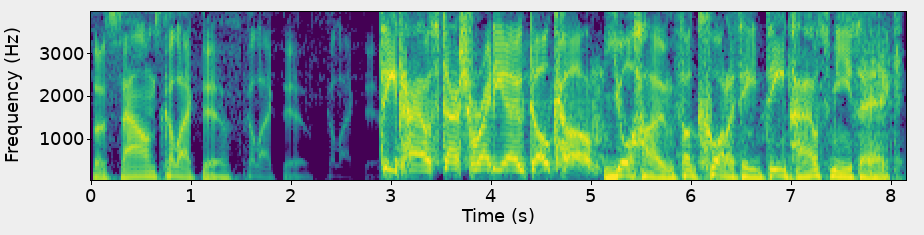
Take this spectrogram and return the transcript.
The Sounds. Collective. deephouse-radio.com. Your home for quality deep house music.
